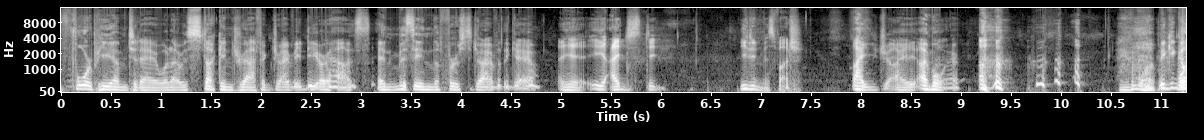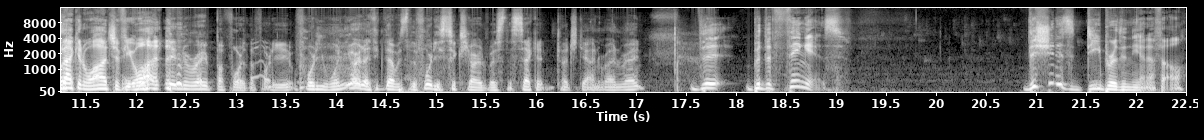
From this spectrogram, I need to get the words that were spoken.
4 p.m. today when I was stuck in traffic driving to your house and missing the first drive of the game. Yeah, yeah, I just did. You didn't miss much. I, I I'm aware. We can go back and watch if you want. In right before the 40, 41 yard. I think that was the 46 yard was the second touchdown run, right? The but the thing is, this shit is deeper than the NFL.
